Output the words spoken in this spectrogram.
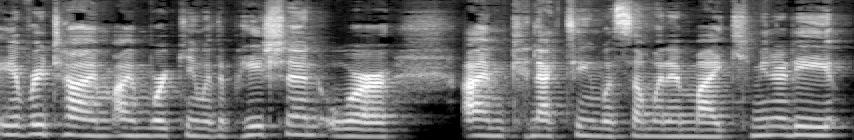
every time I'm working with a patient or I'm connecting with someone in my community,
